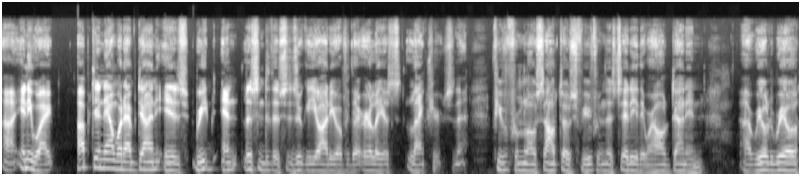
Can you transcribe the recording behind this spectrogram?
uh, anyway, up to now, what I've done is read and listen to the Suzuki audio for the earliest lectures. A few from Los Altos, a few from the city. They were all done in reel to reel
